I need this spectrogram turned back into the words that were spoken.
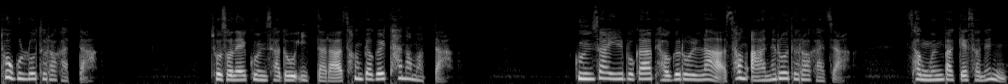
토굴로 들어갔다. 조선의 군사도 잇따라 성벽을 타넘었다. 군사 일부가 벽을 올라 성 안으로 들어가자 성문 밖에서는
